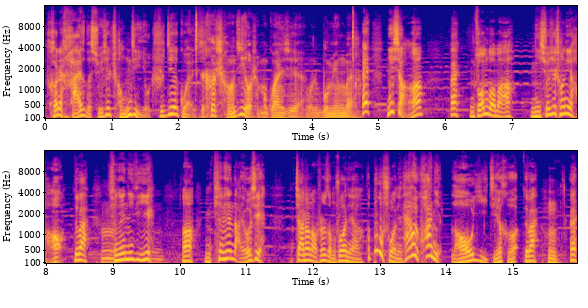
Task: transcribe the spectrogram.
和这孩子的学习成绩有直接关系这。和成绩有什么关系？我就不明白。哎，你想啊，哎，你琢磨琢磨啊，你学习成绩好，对吧？全年级第一啊，你天天打游戏，家长老师怎么说你啊？他不说你，他还会夸你劳逸结合，对吧？嗯，哎，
